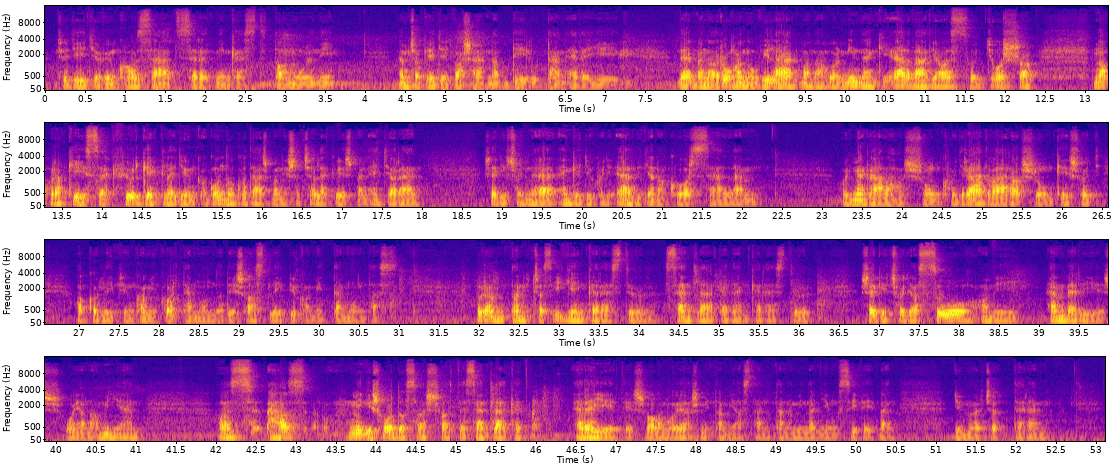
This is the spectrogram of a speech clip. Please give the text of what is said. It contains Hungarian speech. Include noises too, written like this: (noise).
Úgyhogy így jövünk hozzád, szeretnénk ezt tanulni. Nem csak egy-egy vasárnap délután erejéig, de ebben a rohanó világban, ahol mindenki elvárja azt, hogy gyorsak, napra készek, fürgék legyünk a gondolkodásban és a cselekvésben egyaránt, segíts, hogy ne engedjük, hogy elvigyen a korszellem, hogy megállhassunk, hogy rád várhassunk, és hogy akkor lépjünk, amikor Te mondod, és azt lépjük, amit Te mondasz. Uram, taníts az igén keresztül, szent lelkeden keresztül, segíts, hogy a szó, ami emberi és olyan, amilyen, az, az mégis hordozhassa Te szent lelked erejét és valami olyasmit, ami aztán utána mindannyiunk szívében gyümölcsöt terem.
